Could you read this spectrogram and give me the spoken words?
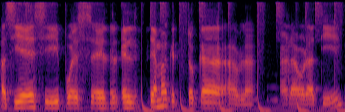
Así es, sí, pues el, tema que te toca hablar ahora a ti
